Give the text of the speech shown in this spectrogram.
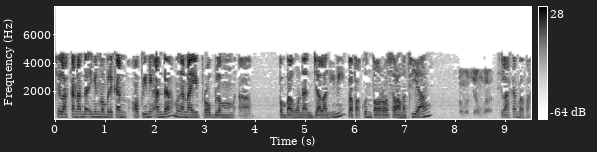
Silahkan Anda ingin memberikan opini Anda mengenai problem eh, pembangunan jalan ini. Bapak Kuntoro, selamat siang. Selamat siang Mbak. Silahkan Bapak.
